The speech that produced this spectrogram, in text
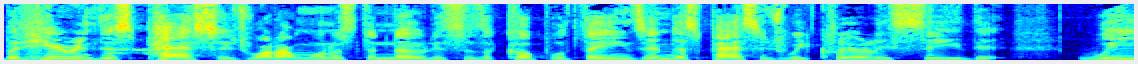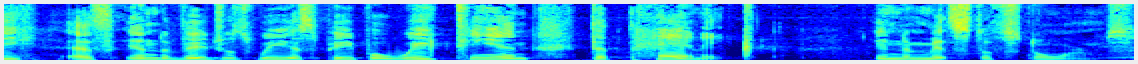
But here in this passage, what I want us to notice is a couple of things. In this passage, we clearly see that we as individuals, we as people, we tend to panic in the midst of storms.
